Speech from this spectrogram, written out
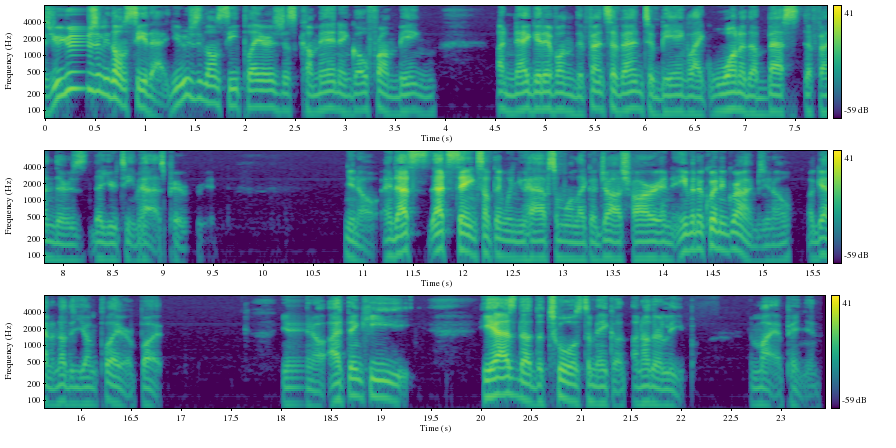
Cuz you usually don't see that. You usually don't see players just come in and go from being a negative on the defensive end to being like one of the best defenders that your team has, period you know, and that's that's saying something when you have someone like a Josh Hart and even a Quentin Grimes, you know, again another young player, but you know, I think he he has the the tools to make a, another leap, in my opinion.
